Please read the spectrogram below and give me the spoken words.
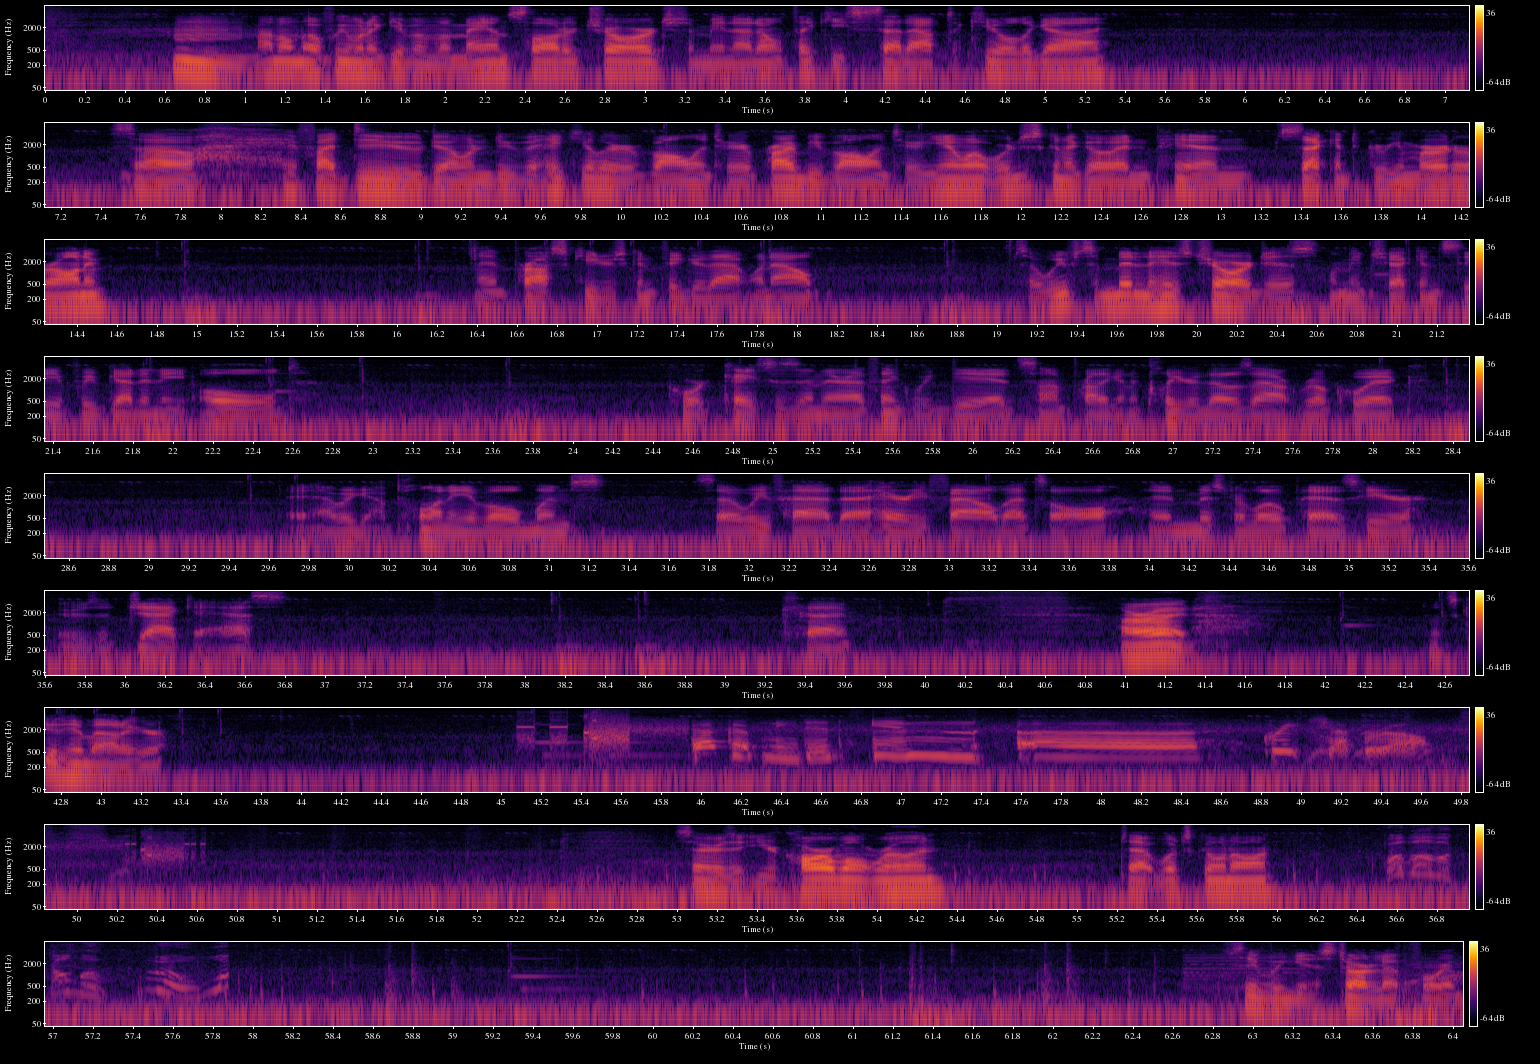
hmm, I don't know if we want to give him a manslaughter charge. I mean I don't think he set out to kill the guy. So if I do, do I want to do vehicular or voluntary? Probably be voluntary. You know what, we're just gonna go ahead and pin second degree murder on him. And prosecutors can figure that one out. So we've submitted his charges. Let me check and see if we've got any old court cases in there. I think we did, so I'm probably going to clear those out real quick. Yeah, we got plenty of old ones. So we've had uh, Harry Fowl, that's all, and Mr. Lopez here, who's a jackass. Okay. All right. Let's get him out of here. Backup needed in, uh, Great Chaparral. Sir, is it your car won't run? Is that what's going on? Whoa, whoa, whoa, See if we can get it started up for him.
